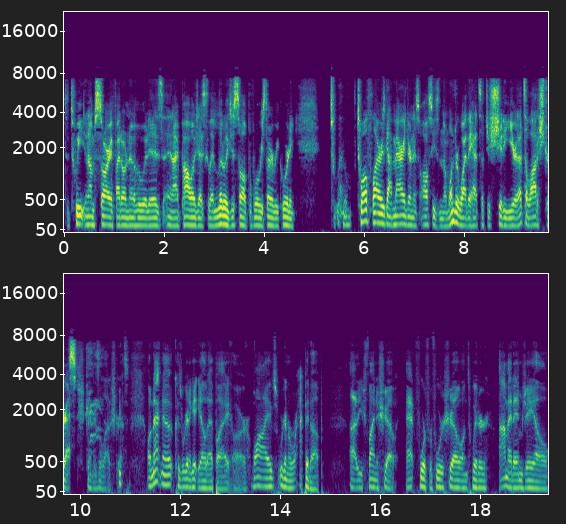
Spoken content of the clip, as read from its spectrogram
the tweet, and I'm sorry if I don't know who it is, and I apologize because I literally just saw it before we started recording. Twelve Flyers got married during this off season. No wonder why they had such a shitty year. That's a lot of stress. That is a lot of stress. On that note, because we're going to get yelled at by our wives, we're going to wrap it up. Uh, you find a show at 4 for 4 show on Twitter. I'm at MJL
